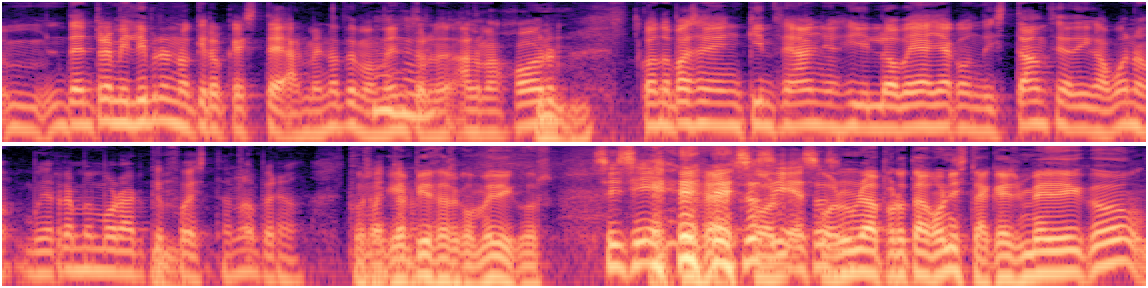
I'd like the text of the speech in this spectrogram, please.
mm, dentro de mis libros no quiero que esté, al menos de momento. A lo mejor cuando pasen 15 años y lo vea ya con distancia, diga, bueno, voy a rememorar qué fue esto, ¿no? Pero. Pues aquí no. empiezas con médicos. Sí, sí, eso con, sí, eso con sí. una protagonista que es médico,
